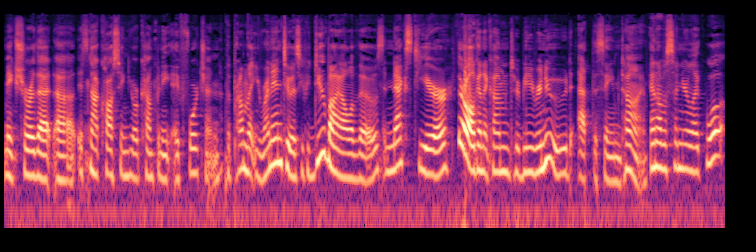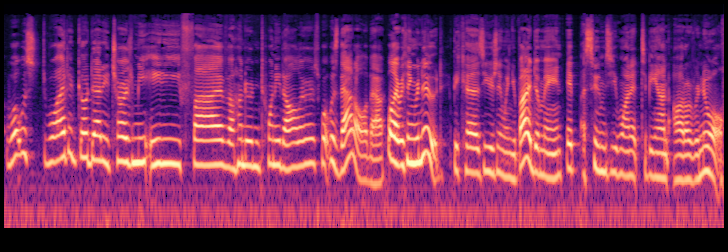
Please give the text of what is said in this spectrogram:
make sure that uh, it's not costing your company a fortune. The problem that you run into is if you do buy all of those, next year they're all going to come to be renewed at the same time. And all of a sudden you're like, what? What was? Why did GoDaddy charge me eighty five, one hundred and twenty dollars? What was that all about? Well, everything renewed because usually when you buy a domain, it assumes you want it to be on auto renewal.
